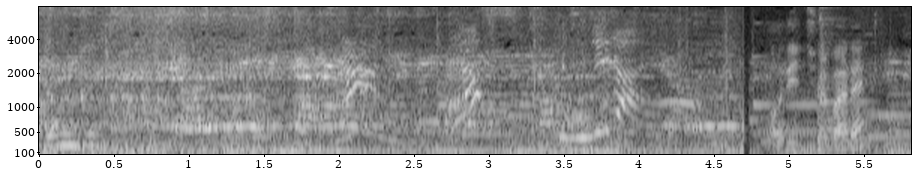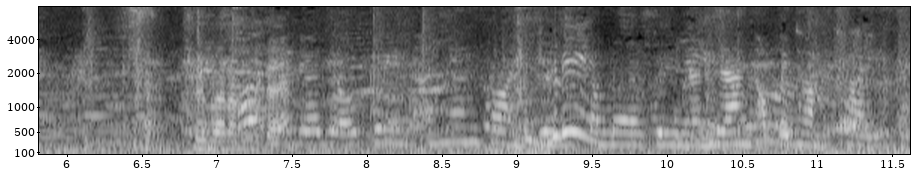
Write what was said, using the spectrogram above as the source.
어요. 어디 출발해? 출- เดี๋ 출발합니다. ยวเดี๋ยวกรีนอันนั้นก่อนกรีนสโมกรีนอันยันเอาไปทำไข่ใส่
